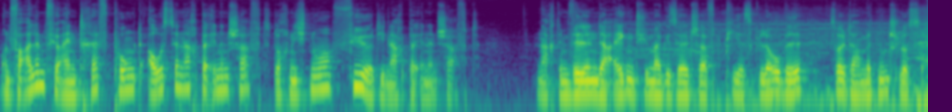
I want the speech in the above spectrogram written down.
und vor allem für einen Treffpunkt aus der Nachbarinnenschaft, doch nicht nur für die Nachbarinnenschaft. Nach dem Willen der Eigentümergesellschaft Pierce Global soll damit nun Schluss sein.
